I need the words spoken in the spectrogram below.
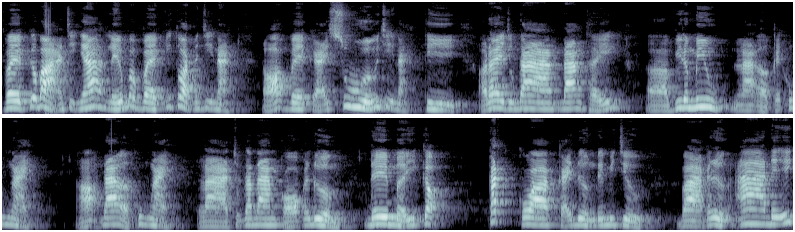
về cơ bản anh chị nhá, nếu mà về kỹ thuật anh chị này, đó về cái xu hướng anh chị này thì ở đây chúng ta đang thấy uh, Vinamilk là ở cái khung này. Đó, đang ở khung này là chúng ta đang có cái đường DMI cộng cắt qua cái đường DMI trừ và cái đường ADX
